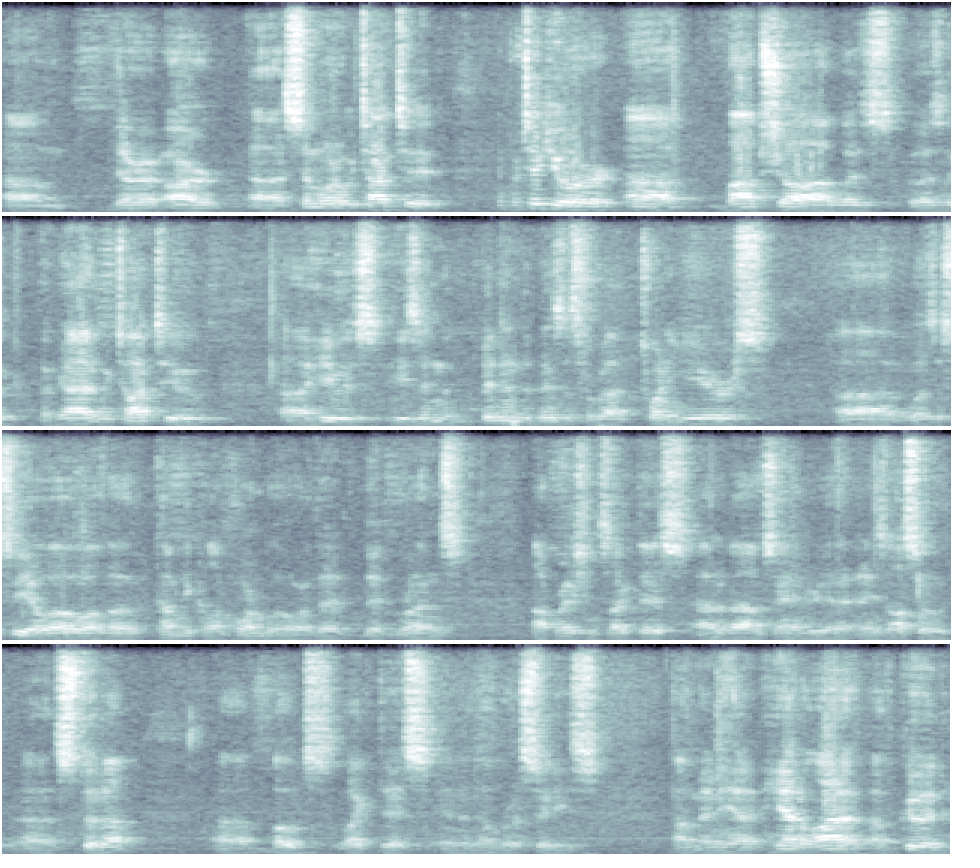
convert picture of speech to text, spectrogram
Um, There are uh, similar, we talked to, in particular, uh, Bob Shaw was, was a a guy that we talked to. Uh, He was, he's in, the been in the business for about 20 years, uh, was a COO of a company called Hornblower that, that runs operations like this out of Alexandria, and he's also uh, stood up uh, boats like this in a number of cities. Um, And he had, he had a lot of, of good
